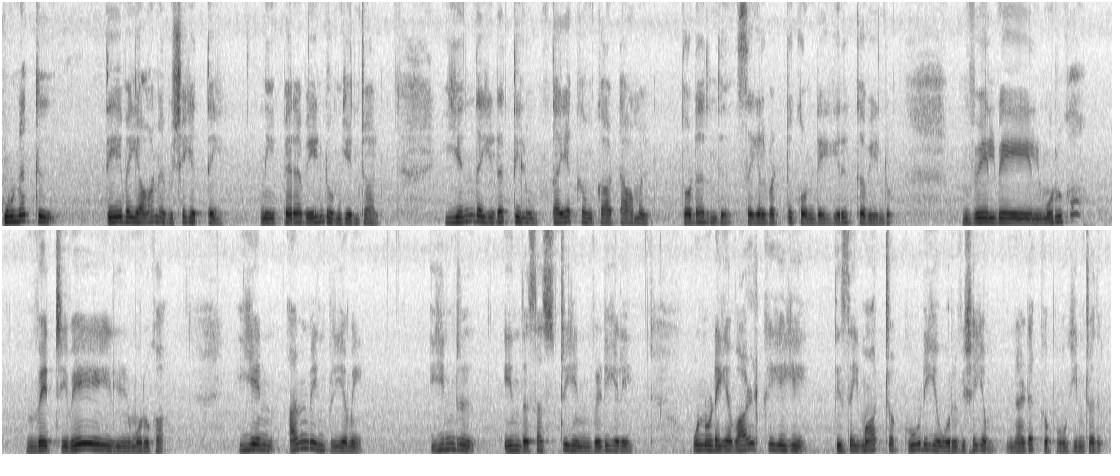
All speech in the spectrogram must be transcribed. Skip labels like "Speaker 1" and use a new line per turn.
உனக்கு தேவையான விஷயத்தை நீ பெற வேண்டும் என்றால் எந்த இடத்திலும் தயக்கம் காட்டாமல் தொடர்ந்து செயல்பட்டு கொண்டே இருக்க வேண்டும். வேல்வேல் முருகா வெற்றிவேல் முருகா என் அன்பின் பிரியமே இன்று இந்த சஷ்டியின் விடியலில் உன்னுடைய வாழ்க்கையையே திசை மாற்றக்கூடிய ஒரு விஷயம் நடக்கப் போகின்றது.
